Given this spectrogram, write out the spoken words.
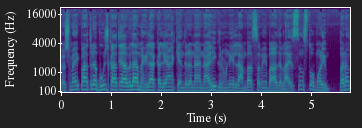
કચ્છમાં એકમાત્ર ભુજ ખાતે આવેલા મહિલા કલ્યાણ કેન્દ્રના નારી ગૃહને લાંબા સમય બાદ લાયસન્સ તો મળ્યું, પરંતુ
